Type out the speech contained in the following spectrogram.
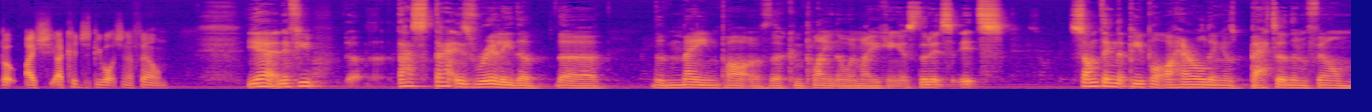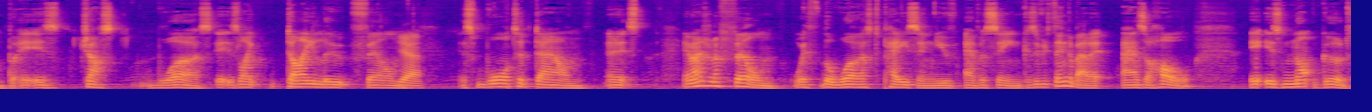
but I sh- I could just be watching a film. Yeah, and if you, that's that is really the the the main part of the complaint that we're making is that it's it's something that people are heralding as better than film, but it is just worse. It is like dilute film. Yeah, It's watered down, and it's imagine a film with the worst pacing you've ever seen. Because if you think about it as a whole, it is not good.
